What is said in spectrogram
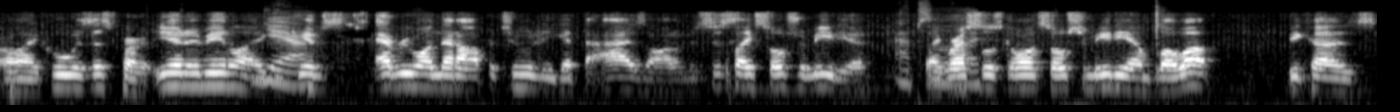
Or like, who is this person? You know what I mean? Like Yeah. it gives everyone that opportunity to get the eyes on them. It's just like social media. Absolutely. Like wrestlers go on social media and blow up because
